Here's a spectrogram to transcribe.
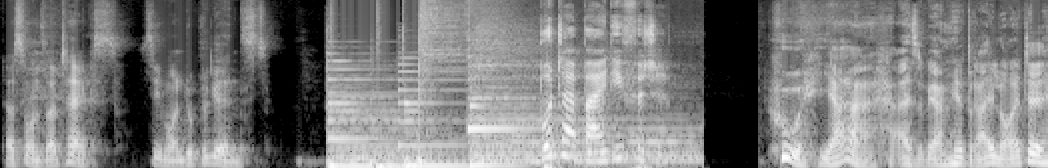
Das ist unser Text. Simon, du beginnst. Butter bei die Fische. Puh, ja, also wir haben hier drei Leute,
